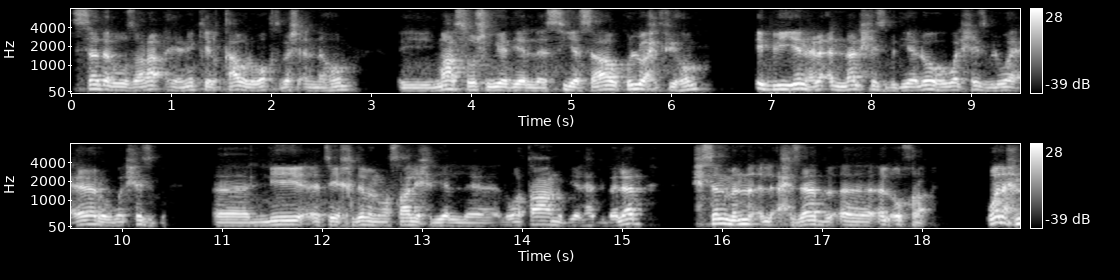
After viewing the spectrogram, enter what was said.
السادة الوزراء يعني كيلقاو الوقت باش أنهم يمارسوا شوية ديال السياسة وكل واحد فيهم يبين على أن الحزب ديالو هو الحزب الواعر هو الحزب آه، اللي تيخدم المصالح ديال الوطن وديال هذا البلد أحسن من الأحزاب آه، الأخرى. ونحن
